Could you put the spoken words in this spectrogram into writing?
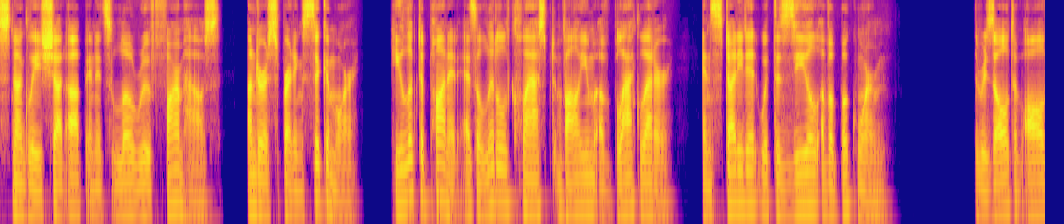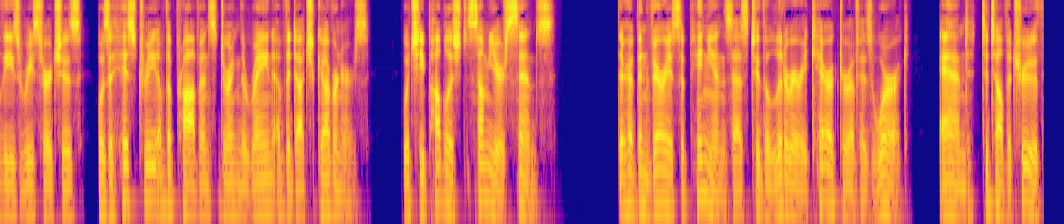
snugly shut up in its low roofed farmhouse, under a spreading sycamore, he looked upon it as a little clasped volume of black letter and studied it with the zeal of a bookworm. The result of all these researches was a history of the province during the reign of the Dutch governors, which he published some years since. There have been various opinions as to the literary character of his work, and, to tell the truth,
